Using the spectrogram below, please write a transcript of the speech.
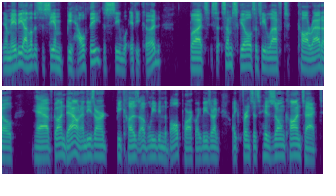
you know maybe I'd love to see him be healthy to see what, if he could but some skills since he left Colorado have gone down, and these aren't because of leaving the ballpark. Like these are like, like for instance, his zone contact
